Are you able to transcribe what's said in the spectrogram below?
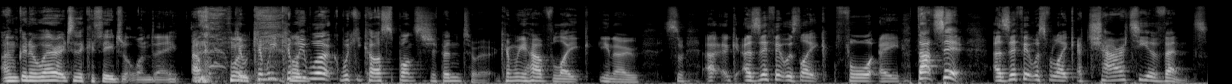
I'm going to wear it to the cathedral one day. Can, can we can we work WikiCast sponsorship into it? Can we have like you know some, uh, as if it was like for a that's it as if it was for like a charity event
